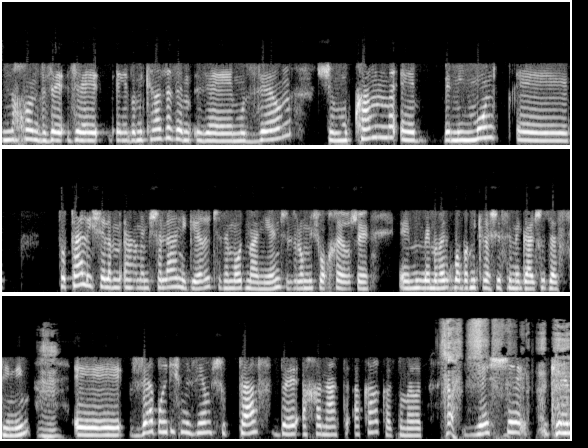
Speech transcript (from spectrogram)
נכון, ובמקרה הזה זה, זה מוזיאון שמוקם אה, במימון אה, טוטאלי של הממשלה הניגרית, שזה מאוד מעניין, שזה לא מישהו אחר ש... מממן כמו במקרה של סנגל, שזה הסינים. Mm-hmm. והבריטיש מוזיאום שותף בהכנת הקרקע, זאת אומרת, יש... אה, כן.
